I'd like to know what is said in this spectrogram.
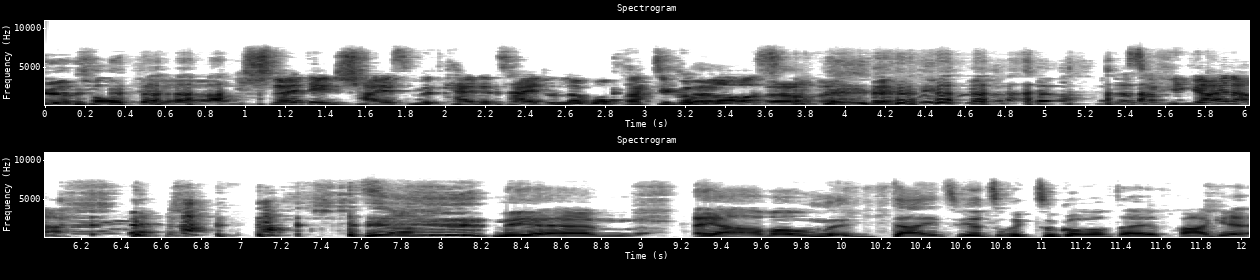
Real Talk wieder. Ja? ich schneide den Scheiß mit keine Zeit und Laborpraktikum raus. Ja, Das war viel geiler. Nee, ähm, ja, aber um da jetzt wieder zurückzukommen auf deine Frage,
